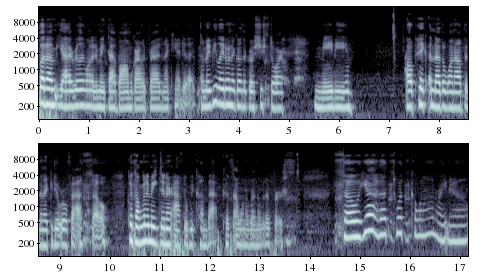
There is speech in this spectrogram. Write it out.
But um yeah, I really wanted to make that bomb garlic bread and I can't do that. So maybe later when I go to the grocery store, maybe I'll pick another one up and then I could do it real fast. So, cuz I'm going to make dinner after we come back cuz I want to run over there first. So, yeah, that's what's going on right now.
